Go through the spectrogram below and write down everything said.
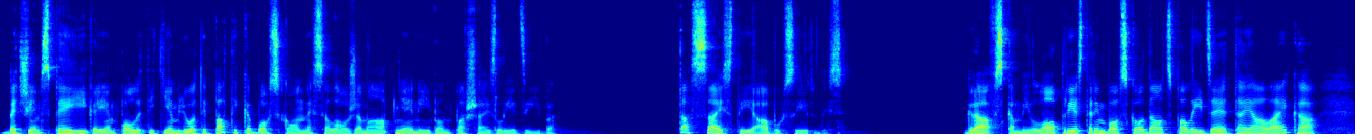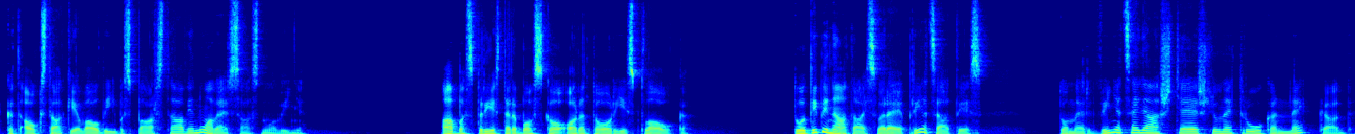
bet šiem spējīgajiem politiķiem ļoti patika Bosko nesalaužamā apņēmība un pašaizliedzība. Tas saistīja abu sirdis. Grāfs Kamillo priesterim Bosko daudz palīdzēja tajā laikā, kad augstākie valdības pārstāvji novērsās no viņa. Abas priestera Bosko oratorijas plauka. To dibinātājs varēja priecāties, tomēr viņa ceļā šķēršļu netrūka nekad.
